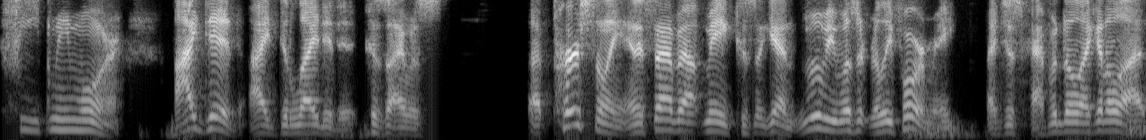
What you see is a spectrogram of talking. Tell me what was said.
feed me more. I did. I delighted it because I was uh, personally, and it's not about me because again, the movie wasn't really for me. I just happened to like it a lot.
